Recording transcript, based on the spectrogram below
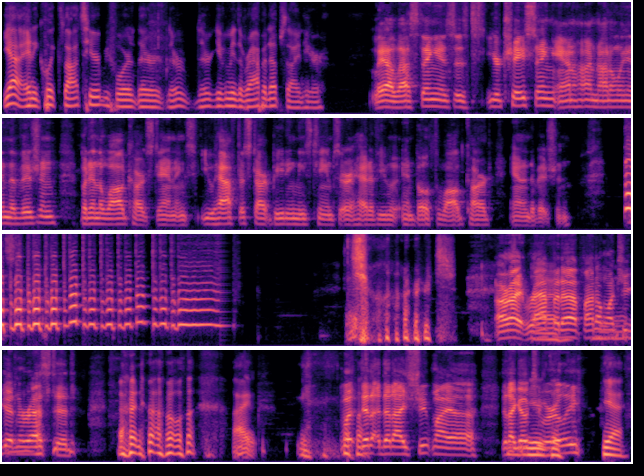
yeah, any quick thoughts here before they're they're they're giving me the wrap it up sign here? Yeah, last thing is is you're chasing Anaheim not only in the division but in the wild card standings. You have to start beating these teams that are ahead of you in both the wild card and division. Charge. All right, wrap uh, it up. I don't want you getting arrested. Uh, no, I what did I did I shoot my uh did I go too early? Yeah.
